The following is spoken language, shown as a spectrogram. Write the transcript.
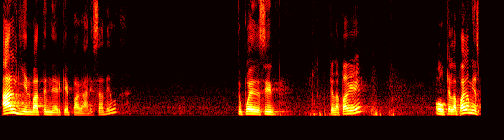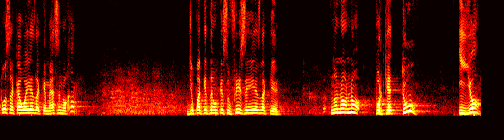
alguien va a tener que pagar esa deuda. Tú puedes decir, que la pague o que la paga mi esposa, acá ella es la que me hace enojar. Yo para qué tengo que sufrir si ella es la que... No, no, no, porque tú y yo,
